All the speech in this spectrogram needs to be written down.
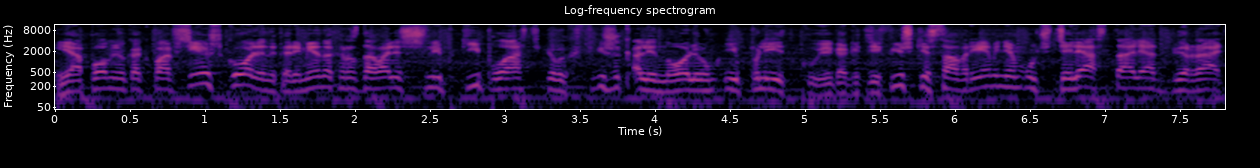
Я помню, как по всей школе на переменах раздавались шлепки пластиковых фишек о линолеум и плитку, и как эти фишки со временем учителя стали отбирать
